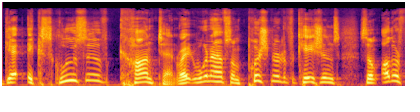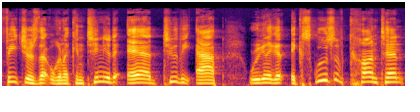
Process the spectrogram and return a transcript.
get exclusive content, right? We're going to have some push notifications, some other features that we're going to continue to add to the app. We're going to get exclusive content,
